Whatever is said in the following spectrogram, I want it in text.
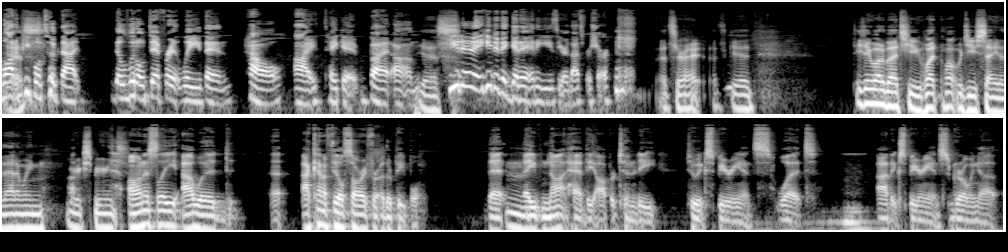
a lot yes. of people took that a little differently than how I take it. But um, yes. he didn't he didn't get it any easier. That's for sure. that's right. That's good. TJ, what about you? What what would you say to that? I mean, your experience. Honestly, I would. Uh, I kind of feel sorry for other people that mm. they've not had the opportunity to experience what I've experienced growing up.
